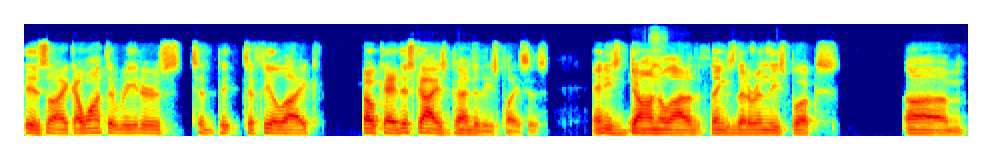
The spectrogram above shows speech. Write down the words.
is like I want the readers to be, to feel like okay, this guy has been to these places and he's done a lot of the things that are in these books. Um,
